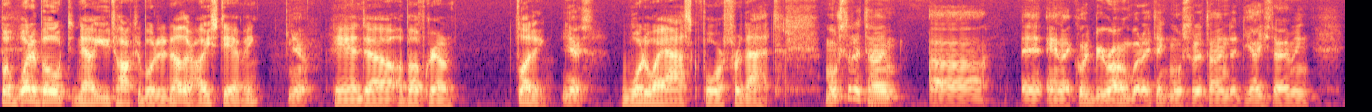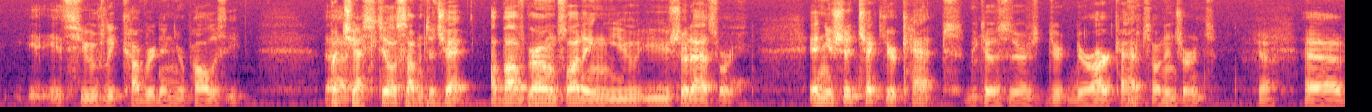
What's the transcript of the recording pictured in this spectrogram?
But what about now? You talked about another ice damming yeah, and uh, above ground flooding. yes. What do I ask for for that? Most of the time, uh, and, and I could be wrong, but I think most of the time that the ice damming, it's usually covered in your policy. But check. Still something to check. Above ground flooding, you you should ask for it, and you should check your caps because there's there, there are caps on insurance. Yeah. Uh,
